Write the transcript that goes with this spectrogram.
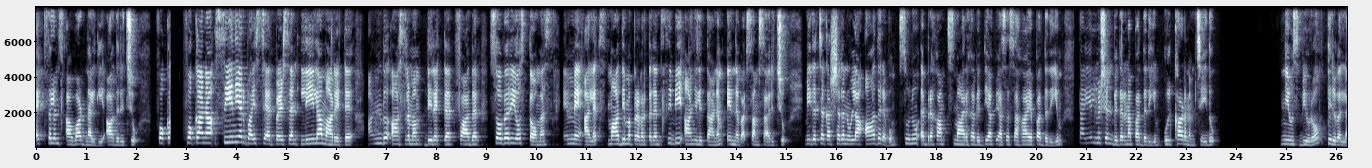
എക്സലൻസ് അവാർഡ് നൽകി ആദരിച്ചു. Fokana senior vice chairperson Leela Marett Anpu Ashramam director father Sobarios Thomas M A Alex മാധ്യമപ്രവർത്തകൻ സിബി ആഞ്ഞിലിത്താനം എന്നിവർ സംസാരിച്ചു. മികച്ച കർഷകനുള്ള ആദരവും സുനു എബ്രഹാം സ്മാരക വിദ്യാഭ്യാസ സഹായ പദ്ധതിയും തയ്യൽ മിഷൻ വിതരണ പദ്ധതിയും ഉദ്ഘാടനം ചെയ്തു. News bureau Thiruvalla.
